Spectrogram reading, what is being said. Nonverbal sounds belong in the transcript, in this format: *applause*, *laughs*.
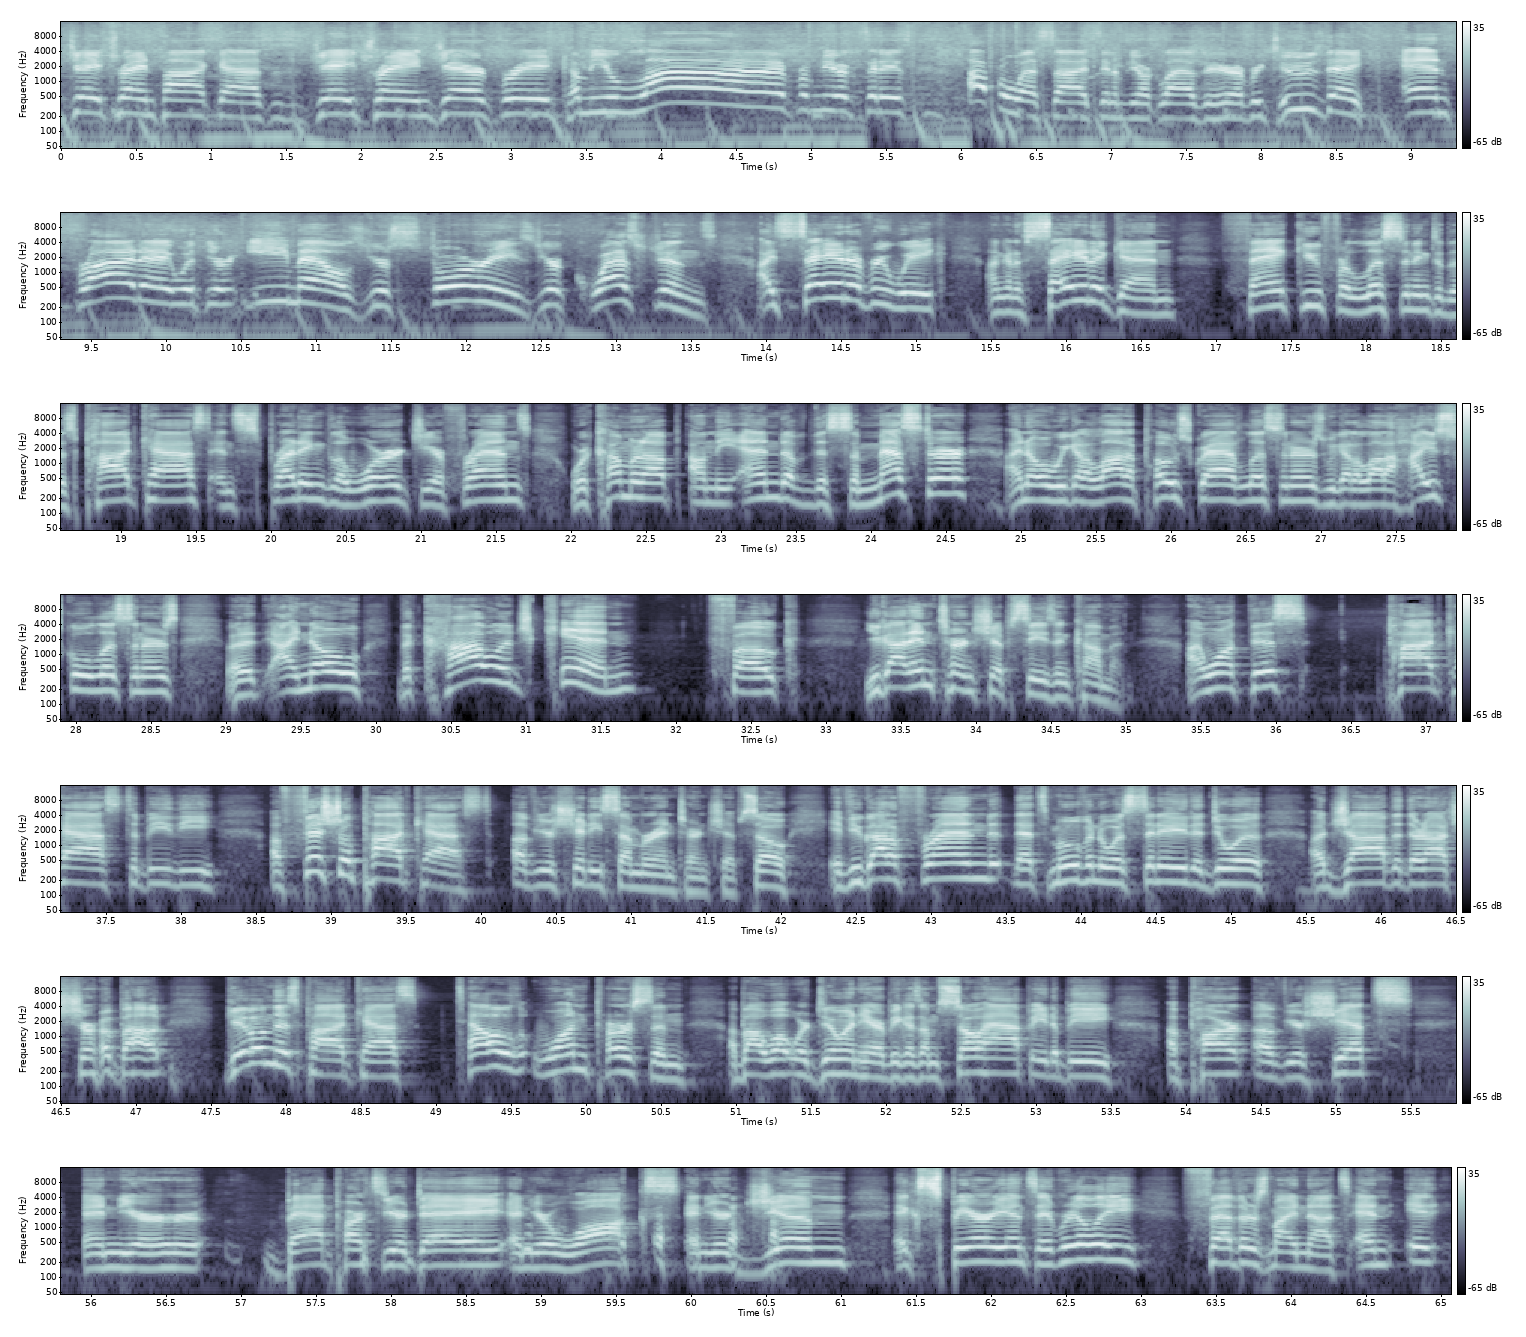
The J Train Podcast. This is J Train, Jared Freid, coming to you live from New York City's Upper West Side. Stand Up New York Labs are here every Tuesday and Friday with your emails, your stories, your questions. I say it every week. I'm going to say it again. Thank you for listening to this podcast and spreading the word to your friends. We're coming up on the end of the semester. I know we got a lot of post grad listeners, we got a lot of high school listeners, but I know the college kin folk, you got internship season coming. I want this podcast to be the official podcast of your shitty summer internship. So if you got a friend that's moving to a city to do a, a job that they're not *laughs* sure about, give them this podcast. Tell one person about what we're doing here because I'm so happy to be a part of your shits and your bad parts of your day and your walks *laughs* and your gym experience. It really feathers my nuts and it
